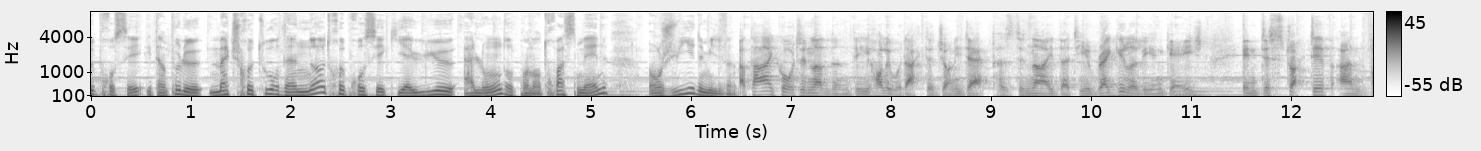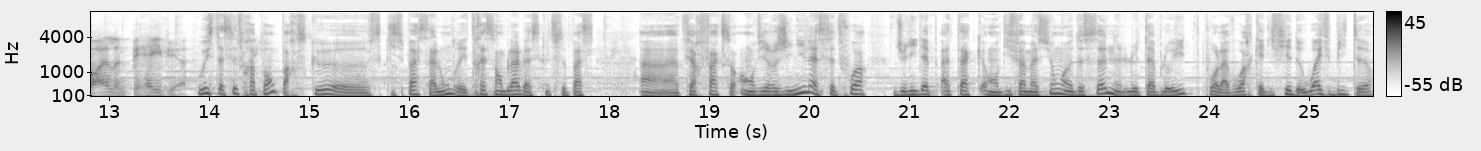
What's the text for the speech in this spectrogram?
ce procès est un peu le match retour d'un autre procès qui a eu lieu à Londres pendant trois semaines en juillet 2020. At the High Court in London, the Hollywood actor Johnny Depp has denied that he regularly engaged in destructive and violent behavior. Oui, c'est assez frappant parce que euh, ce qui se passe à Londres est très semblable à ce qui se passe à Fairfax en Virginie. Là, cette fois, Johnny Depp attaque en diffamation The Sun, le tabloïd, pour l'avoir qualifié de wife beater,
